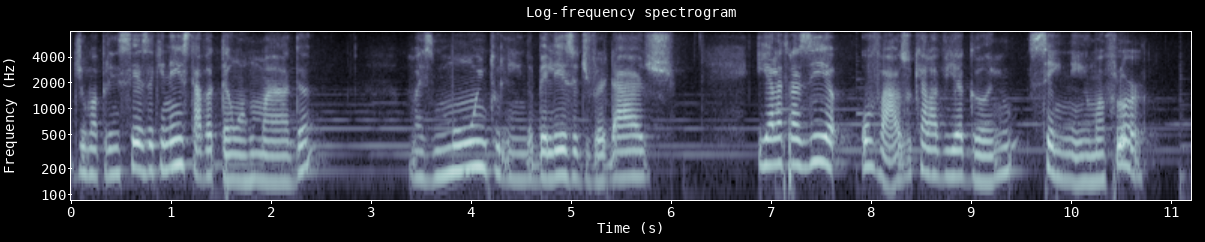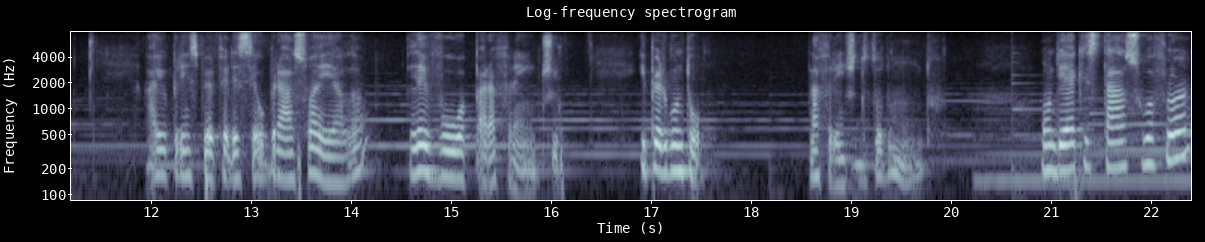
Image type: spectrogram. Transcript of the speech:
de uma princesa que nem estava tão arrumada, mas muito linda, beleza de verdade. E ela trazia o vaso que ela havia ganho sem nenhuma flor. Aí o príncipe ofereceu o braço a ela, levou-a para a frente e perguntou: na frente de todo mundo: Onde é que está a sua flor?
